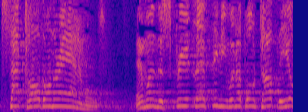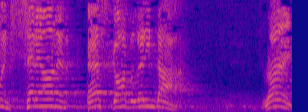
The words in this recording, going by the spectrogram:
sackcloth on their animals. And when the Spirit left him, he went up on top of the hill and sat down and asked God to let him die. Right.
